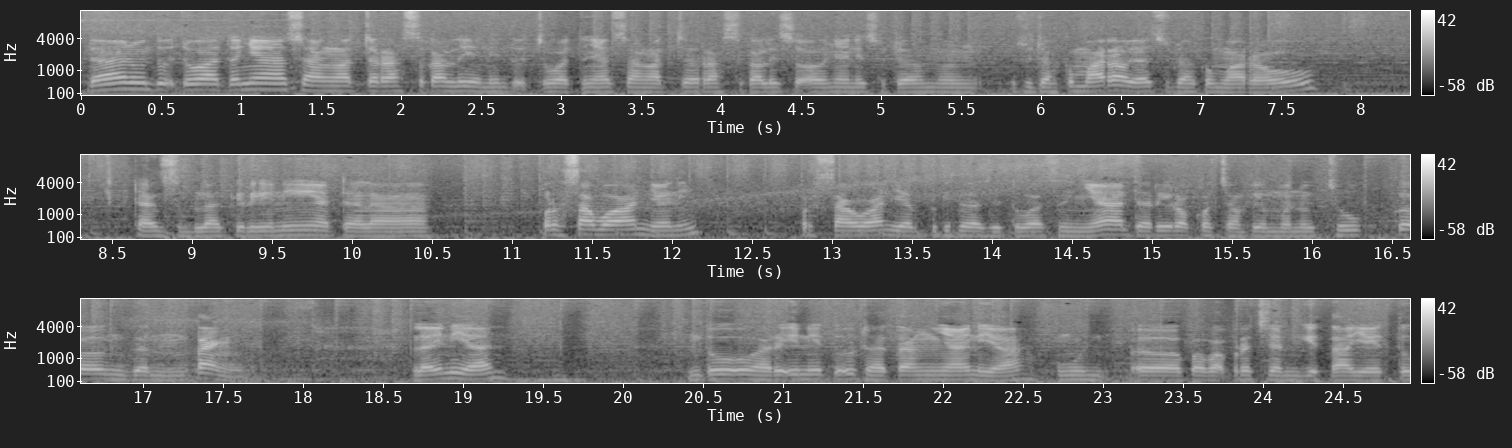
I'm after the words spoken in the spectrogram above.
Dan untuk cuacanya sangat cerah sekali ini untuk cuacanya sangat cerah sekali soalnya ini sudah sudah kemarau ya sudah kemarau. Dan sebelah kiri ini adalah persawahan ya nih persawahan ya begitulah situasinya dari Roko Jampi menuju ke Genteng. Lah ini ya untuk hari ini tuh datangnya ini ya pengun, uh, Bapak Presiden kita yaitu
